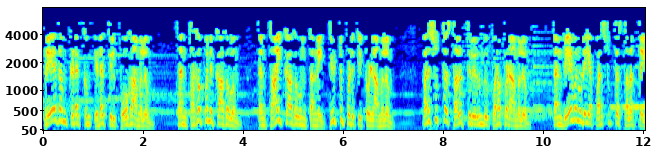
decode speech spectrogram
பிரேதம் கிடக்கும் இடத்தில் போகாமலும் தன் தகப்பனுக்காகவும் தன் தாய்க்காகவும் தன்னை தீட்டுப்படுத்திக் கொள்ளாமலும் பரிசுத்த ஸ்தலத்திலிருந்து புறப்படாமலும் தன் தேவனுடைய பரிசுத்த ஸ்தலத்தை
